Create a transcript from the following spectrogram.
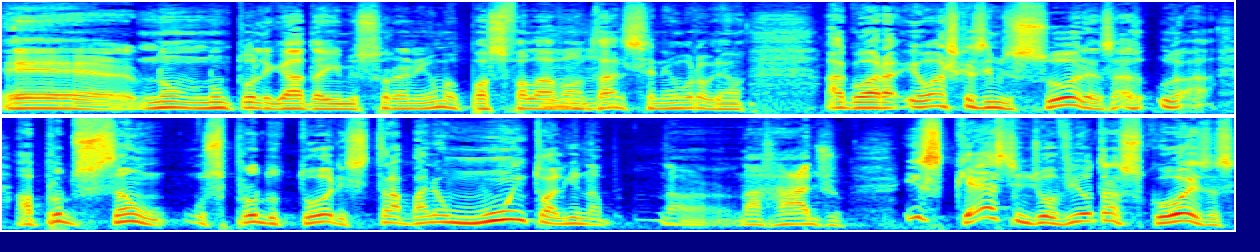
É, não estou ligado a emissora nenhuma, posso falar à uhum. vontade sem nenhum problema. Agora, eu acho que as emissoras, a, a, a produção, os produtores trabalham muito ali na, na, na, rádio. Esquecem de ouvir outras coisas.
